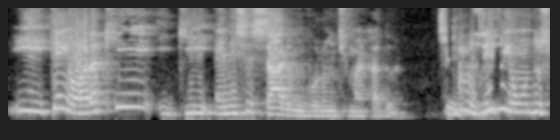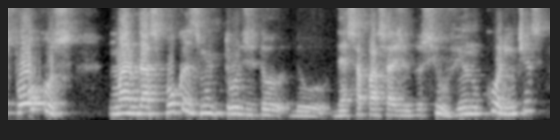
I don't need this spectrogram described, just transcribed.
E tem hora que, que é necessário um volante marcador. Sim. Inclusive, um dos poucos, uma das poucas virtudes do, do, dessa passagem do Silvinho no Corinthians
